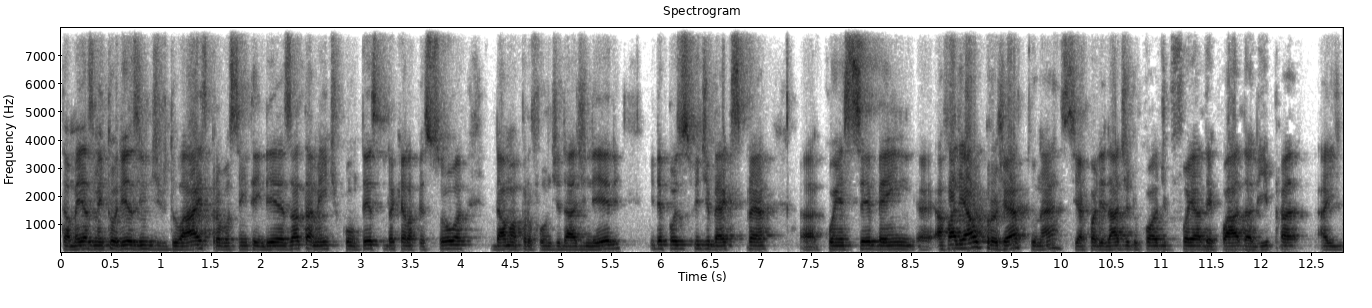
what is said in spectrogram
Também as mentorias individuais para você entender exatamente o contexto daquela pessoa, dar uma profundidade nele e depois os feedbacks para uh, conhecer bem, uh, avaliar o projeto, né? Se a qualidade do código foi adequada ali para aí,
